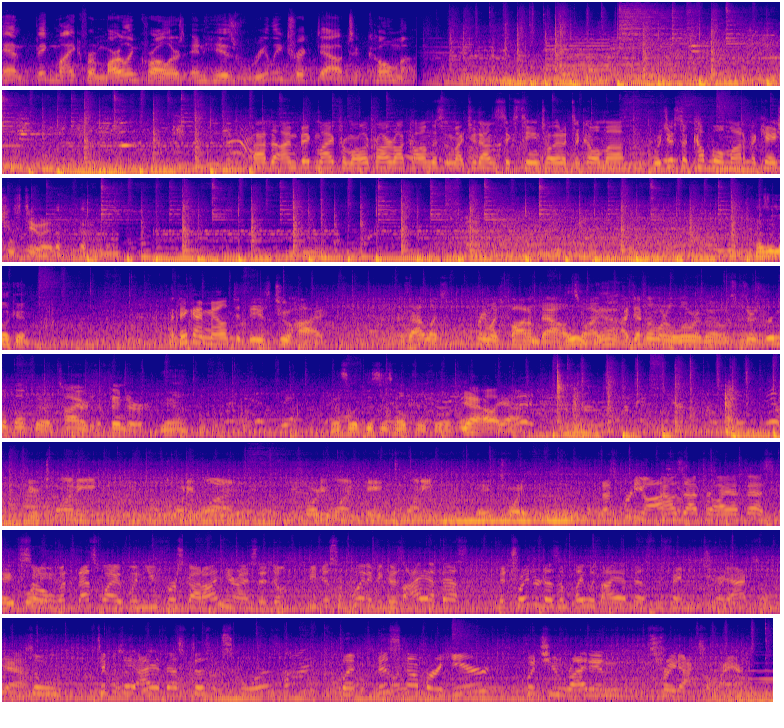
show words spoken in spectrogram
and Big Mike from Marlin Crawlers in his really tricked out Tacoma. Uh, I'm Big Mike from MarlinCrawler.com. This is my 2016 Toyota Tacoma with just a couple modifications to it. How's it looking? I think I mounted these too high because that looks pretty much bottomed out. Ooh, so I, yeah. I definitely want to lower those because there's room above the tire to the fender. Yeah. That's what this is helpful for. Yeah, oh yeah. You're 20, 21, 41, 820. 820. That's pretty awesome. How's that for IFS? 820. So what, that's why when you first got on here, I said don't be disappointed because IFS, the trader doesn't play with IFS the same as the straight axle. Yeah. So typically IFS doesn't score as high, but this number here puts you right in straight axle land.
